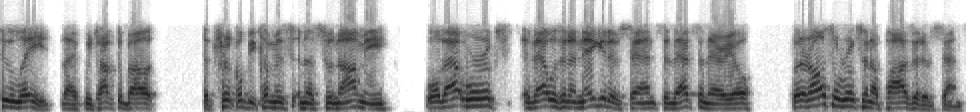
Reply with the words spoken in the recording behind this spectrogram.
too late. Like we talked about the trickle becoming in a tsunami. Well, that works. And that was in a negative sense in that scenario, but it also works in a positive sense.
